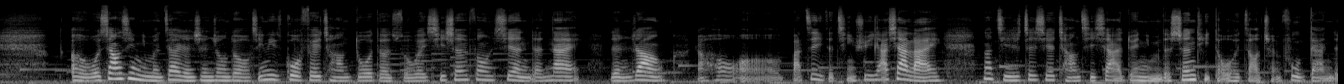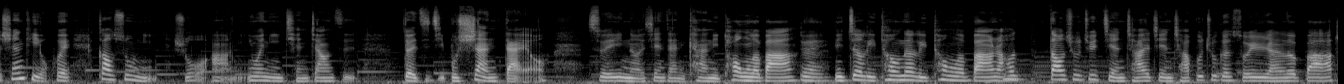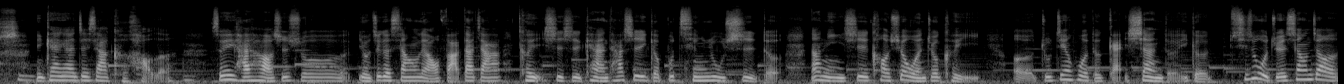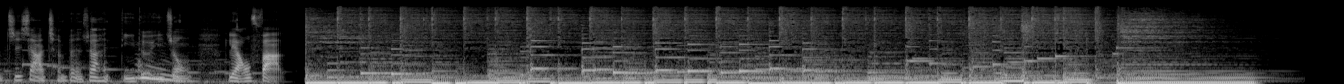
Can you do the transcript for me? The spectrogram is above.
呃，我相信你们在人生中都有经历过非常多的所谓牺牲、奉献、忍耐、忍让，然后呃，把自己的情绪压下来。那其实这些长期下来，对你们的身体都会造成负担。你的身体也会告诉你说啊，因为你以前这样子对自己不善待哦，所以呢，现在你看你痛了吧？对，你这里痛，那里痛了吧？然后。到处去检查也检查不出个所以然了吧？是你看看这下可好了，所以还好是说有这个香疗法，大家可以试试看。它是一个不侵入式的，那你是靠嗅闻就可以呃逐渐获得改善的一个。其实我觉得相较之下成本算很低的一种疗法。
